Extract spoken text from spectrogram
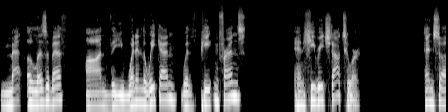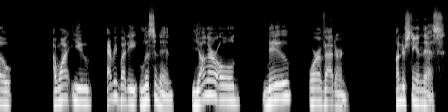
met Elizabeth on the winning the weekend with Pete and friends and he reached out to her. And so I want you, everybody listening, young or old, new or a veteran, understand this.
